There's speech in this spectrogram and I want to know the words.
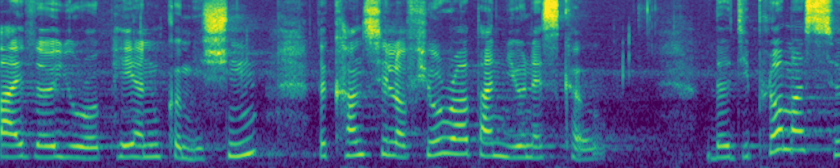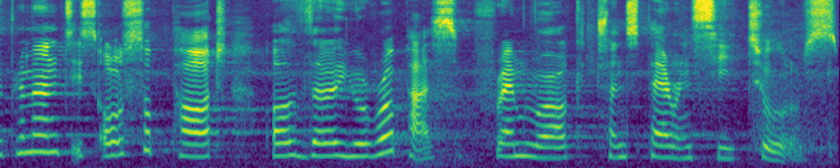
by the European Commission, the Council of Europe, and UNESCO. The diploma supplement is also part of the Europass framework transparency tools.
